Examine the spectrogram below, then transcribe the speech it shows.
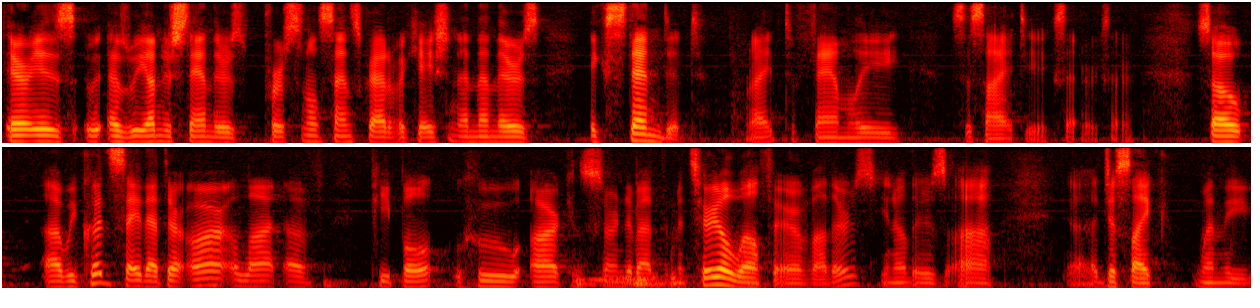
there is, as we understand, there's personal sense gratification, and then there's extended, right, to family, society, etc., etc. So uh, we could say that there are a lot of people who are concerned about the material welfare of others. You know, there's uh, uh, just like when the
